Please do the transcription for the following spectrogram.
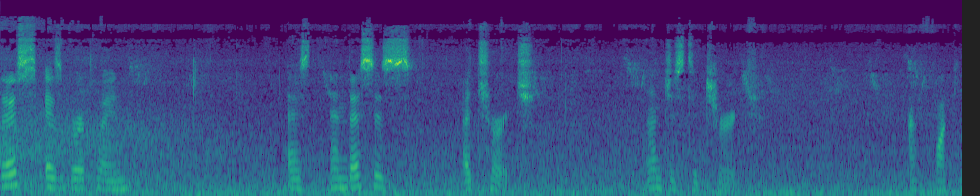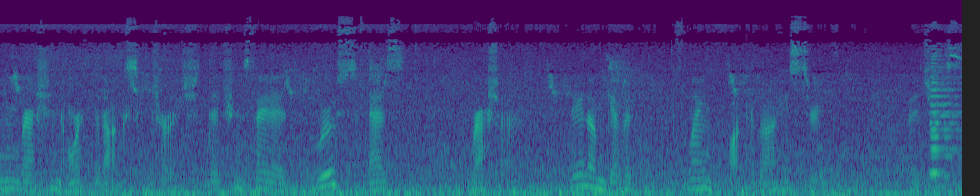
This is Brooklyn. As, and this is a church. Not just a church. A fucking Russian Orthodox church. They translated Rus as Russia. They don't give a flying fuck about history. Bitches.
